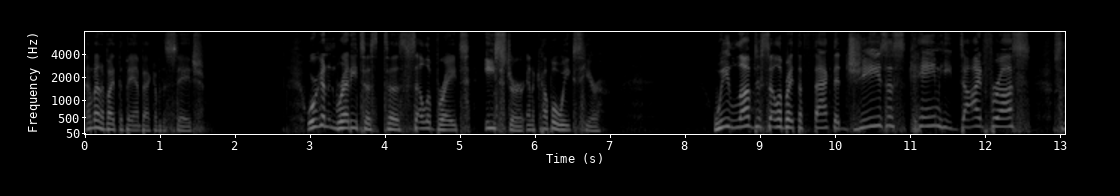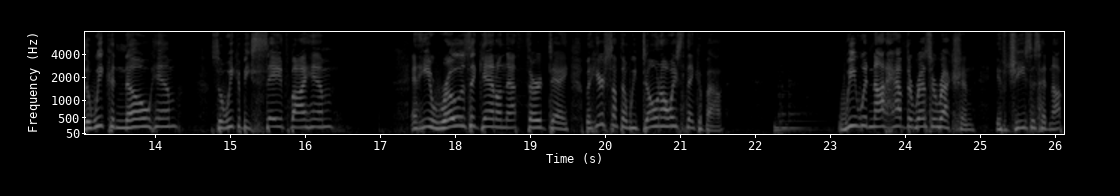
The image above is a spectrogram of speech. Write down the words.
i'm going to invite the band back up to the stage. We're getting ready to, to celebrate easter in a couple weeks here we love to celebrate the fact that Jesus came, He died for us so that we could know Him, so we could be saved by Him. And He rose again on that third day. But here's something we don't always think about we would not have the resurrection if Jesus had not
